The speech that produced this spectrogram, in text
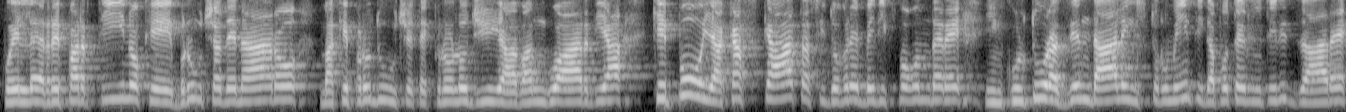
quel repartino che brucia denaro, ma che produce tecnologia avanguardia, che poi a cascata si dovrebbe diffondere in cultura aziendale, in strumenti da poter utilizzare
